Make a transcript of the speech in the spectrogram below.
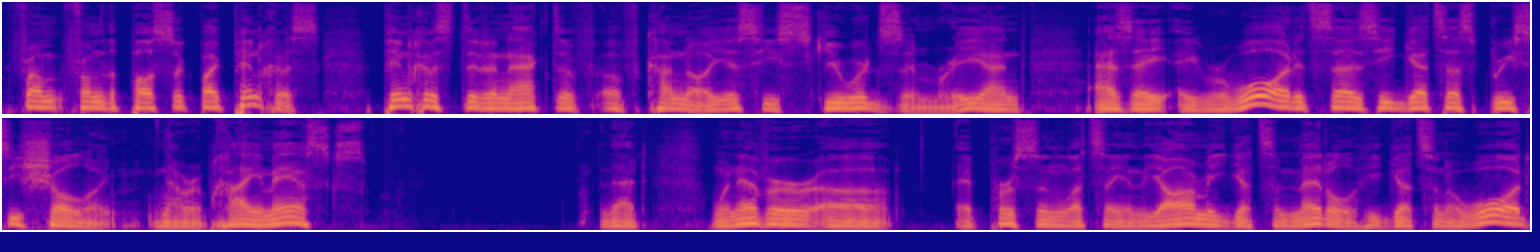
from, from the Pasuk by Pinchas. Pinchas did an act of, of kanoyas, he skewered Zimri, and as a, a reward, it says he gets us brisi sholem. Now, Reb Chaim asks that whenever uh, a person, let's say in the army, gets a medal, he gets an award,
